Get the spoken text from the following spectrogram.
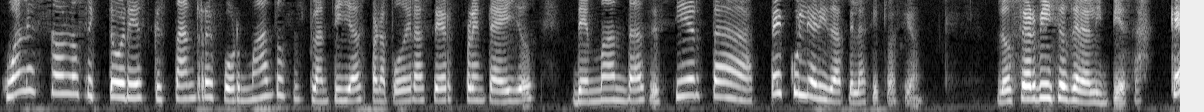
cuáles son los sectores que están reformando sus plantillas para poder hacer frente a ellos demandas de cierta peculiaridad de la situación. Los servicios de la limpieza. ¿Qué?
